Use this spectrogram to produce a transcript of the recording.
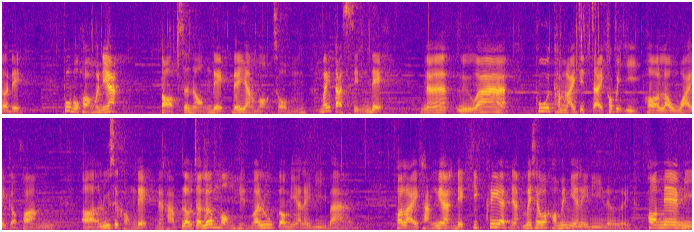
ต่อเด็ก ผู้ปกครองคนนี้ตอบสนองเด็กได้อย่างเหมาะสม ไม่ตัดสินเด็กนะหรือว่าพูดทำร้ายจิตใจเข้าไปอีก พอเราไวกับความรู้สึกของเด็กนะครับเราจะเริ่มมองเห็นว่าลูกเรามีอะไรดีบ้างเพราะหลายครั้งเนี่ยเด็กที่เครียดเนี่ยไม่ใช่ว่าเขาไม่มีอะไรดีเลย พ่อแม่มี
